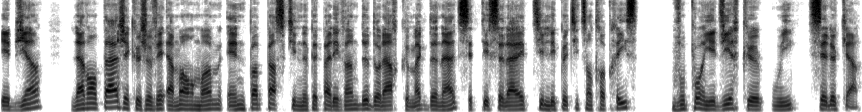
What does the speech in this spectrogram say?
Eh bien, l'avantage est que je vais à Mormon et Pop parce qu'il ne paie pas les 22 dollars que McDonald's et cela est-il les petites entreprises? Vous pourriez dire que, oui, c'est le cas.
